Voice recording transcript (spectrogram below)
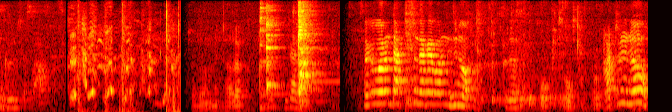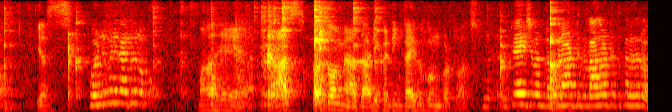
गुरुचा मी झालं. झालं. सगळं वरून टाकतो संध्याकाळी वरून घेऊन आपण रस. Okay okay. आठवणी नो यस पौर्णिमेने काय नको? मला हे आज करतो मी आज दाढी कटिंग काही बी करून करतो आज. तुझ्या हिशोबात तुला वाटतं लाज वाटत करायचं राव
